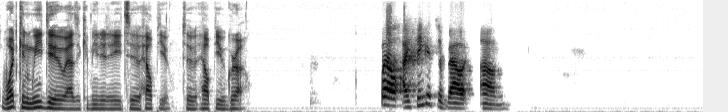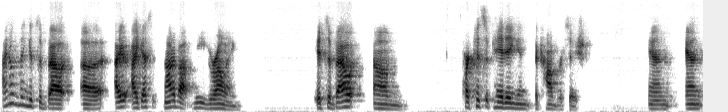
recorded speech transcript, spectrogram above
what can we do as a community to help you to help you grow? Well, I think it's about um, I don't think it's about. Uh, I, I, guess it's not about me growing. It's about um, participating in the conversation and and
